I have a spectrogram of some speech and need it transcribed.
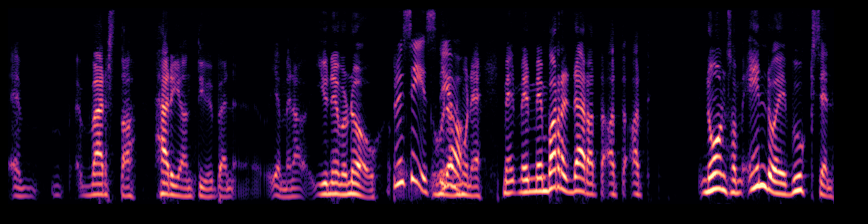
eh, värsta härjan-typen. Jag menar, you never know. Precis, hur ja. hon är. Men, men, men bara det där att, att, att någon som ändå är vuxen,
